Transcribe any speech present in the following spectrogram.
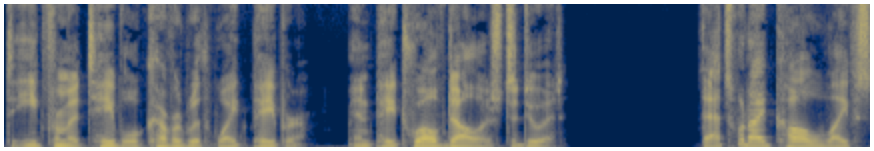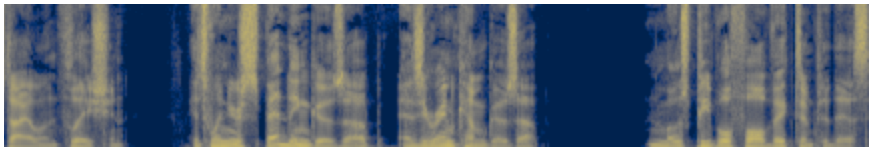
to eat from a table covered with white paper and pay $12 to do it. That's what I'd call lifestyle inflation. It's when your spending goes up as your income goes up. Most people fall victim to this,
